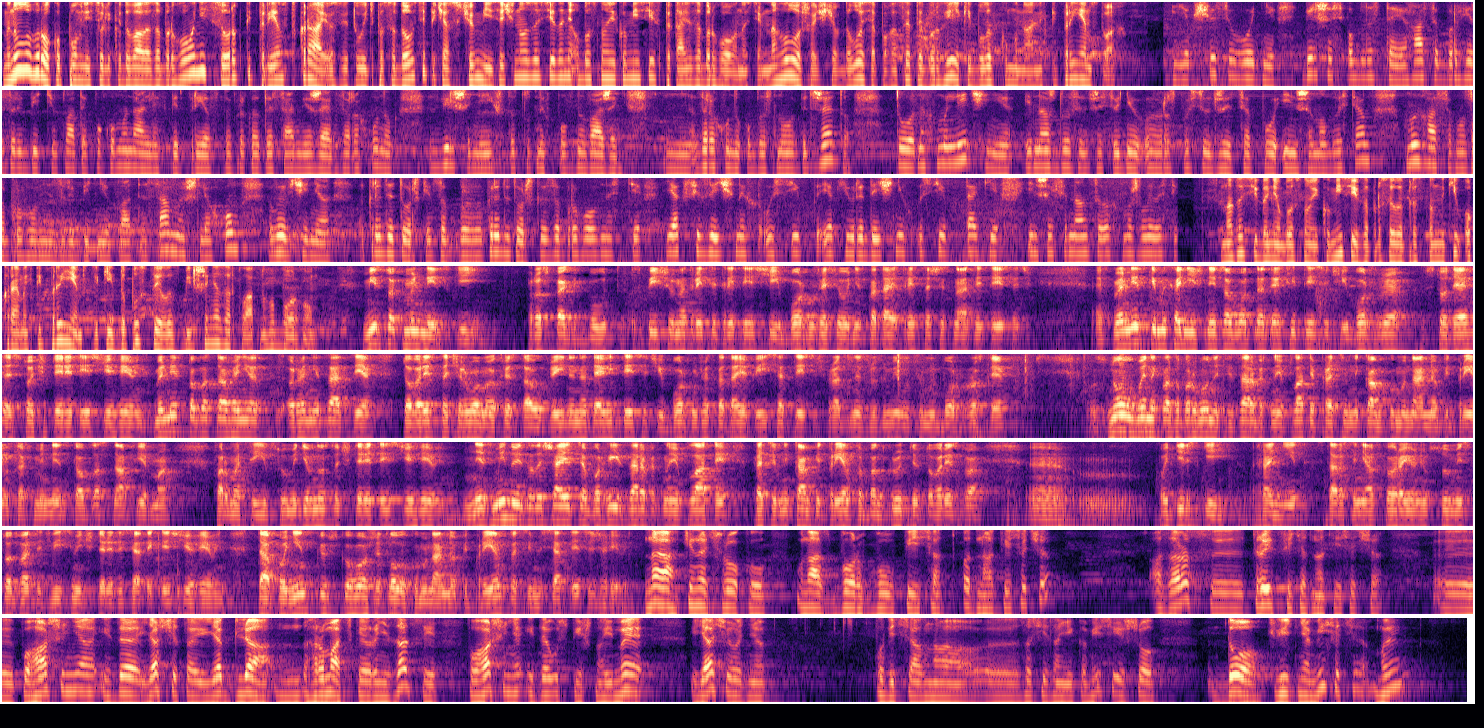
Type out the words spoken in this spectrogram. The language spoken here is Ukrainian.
Минулого року повністю ліквідували заборгованість 40 підприємств краю, звітують посадовці під час щомісячного засідання обласної комісії з питань заборгованості. Наголошують, що вдалося погасити борги, які були в комунальних підприємствах. Якщо сьогодні більшість областей гасить борги заробітні плати по комунальних підприємствах, наприклад, той самий ЖЕК, за рахунок збільшення їх статутних повноважень за рахунок обласного бюджету, то на Хмельниччині і наш досвід вже сьогодні е, розповсюджується по іншим областям. Ми гасимо заборговані заробітні плати саме шляхом вивчення кредиторських е, кредиторської заборгованості як фізичних осіб, як юридичних осіб, так і інших фінансових можливостей. На засідання обласної комісії запросили представників окремих підприємств, які допустили збільшення зарплатного боргу. Місто Хмельницький, проспект Бут збільшив на 33 тисячі, борг уже сьогодні складає 316 тисяч. Хмельницький механічний завод на 10 тисяч і борг вже 104 тисячі гривень. Хмельницька обласна органі- організація Товариства Червоного Христа України на 9 тисяч і борг вже складає 50 тисяч. Правда, не зрозуміло, чому борг росте. Знову виникла заборгованість із заробітної плати працівникам комунального підприємства Хмельницька обласна фірма фармації в сумі 94 тисячі гривень. Незмінною залишаються борги із заробітної плати працівникам підприємства банкрутів товариства е, Подільський граніт Старосинявського району в сумі 128,4 тисячі гривень та Понінківського житлово-комунального підприємства 70 тисяч гривень. На кінець року у нас борг був 51 тисяча, а зараз е, 31 тисяча. Е, Погашення іде, я вважаю, як для громадської організації, погашення іде успішно. І ми, я сьогодні пообіцяв на е, засіданні комісії, що до квітня місяця ми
